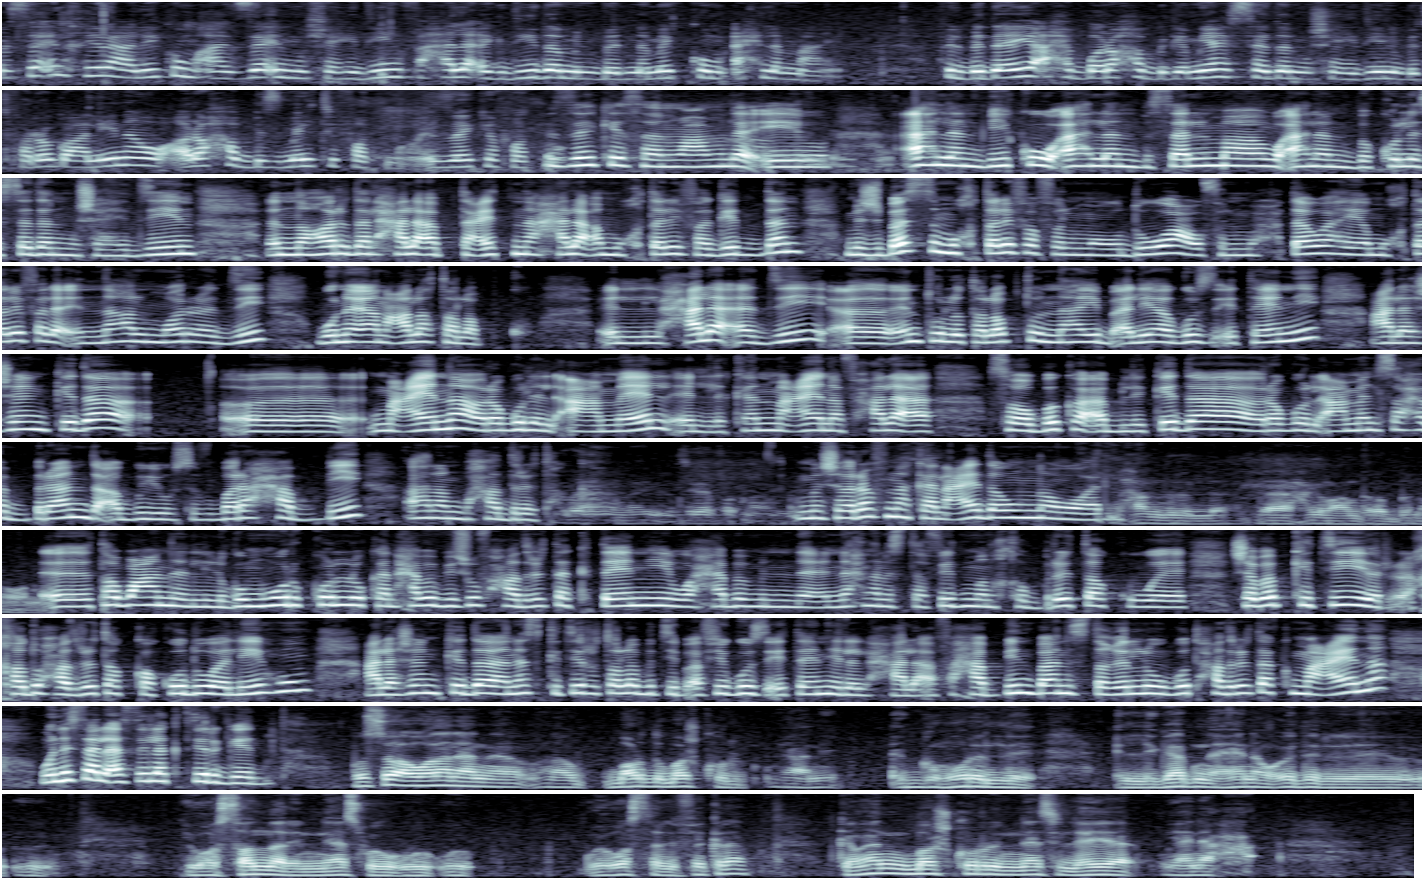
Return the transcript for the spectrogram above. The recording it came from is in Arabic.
مساء الخير عليكم أعزائي المشاهدين في حلقة جديدة من برنامجكم أحلم معايا في البداية أحب أرحب بجميع السادة المشاهدين اللي بيتفرجوا علينا وأرحب بزميلتي فاطمة. إزيك يا فاطمة؟ إزيك يا سلمى؟ عاملة إيه؟ أهلا بيكم واهلا بسلمى واهلا بكل السادة المشاهدين. النهارده الحلقة بتاعتنا حلقة مختلفة جدا مش بس مختلفة في الموضوع وفي المحتوى هي مختلفة لأنها المرة دي بناء على طلبكم الحلقة دي آه، أنتوا اللي طلبتوا إنها يبقى ليها جزء تاني علشان كده معانا رجل الأعمال اللي كان معانا في حلقة سابقة قبل كده رجل اعمال صاحب براند أبو يوسف. برحب بيه. أهلا بحضرتك. مشرفنا كالعاده ومنورنا الحمد لله. ده حاجة من عند ربنا والله. آه، طبعا الجمهور كله كان حابب يشوف حضرتك تاني وحابب ان إن إحنا نستفيد من خبرتك وشباب كتير خدوا حضرتك كقدوة ليهم. علشان كده ناس كتير طلبت يبقى في جزء تاني للحلقة. فحابين بقى نستغل وجود حضرتك معانا ونسأل أسئلة كتير جدا. بصوا اولا يعني أنا برضو بشكر يعني الجمهور اللي اللي جابنا هنا وقدر يوصلنا للناس ويوصل الفكرة. كمان بشكر الناس اللي هي يعني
